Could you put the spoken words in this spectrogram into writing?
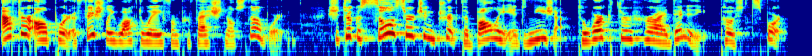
After Allport officially walked away from professional snowboarding, she took a soul searching trip to Bali, Indonesia to work through her identity post sport.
